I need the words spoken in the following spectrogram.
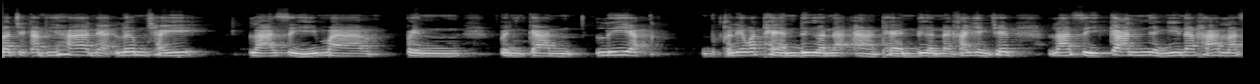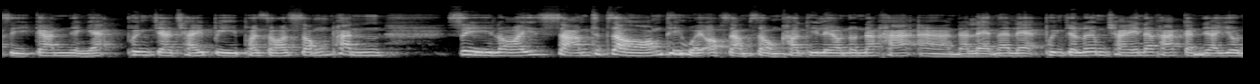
รัชกาลที่ห้าเนี่ยเริ่มใช้ราศีมาเป็นเป็นการเรียกเขาเรียกว่าแทนเดือนนะอ่าแทนเดือนนะคะ อย่างเช่น ราศีกันอย่างนี้นะคะ ราศีกันอย่างเงี้ยเพิ่งจะใช้ปีพศสองพัน 432 ที่หวยออก 32 คราวที่แล้วนั่นนะคะ อ่า นั่นแหละ นั่นแหละ เพิ่งจะเริ่มใช้นะคะ กันยายน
